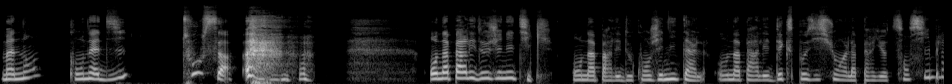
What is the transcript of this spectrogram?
Maintenant qu'on a dit tout ça, on a parlé de génétique, on a parlé de congénital, on a parlé d'exposition à la période sensible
